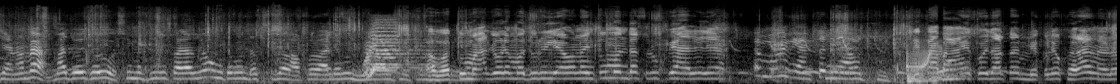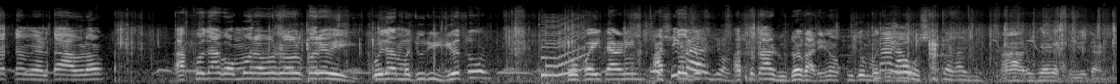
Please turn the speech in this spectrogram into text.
જેમાં ભાઈ માં જોઈ જોઈ ઓછી મજૂરી કરાવજો હું તમને દસ વાપરવા લે હું હવે તું મારા જોડે મજૂરી લેવાનો તું મને દસ રૂપિયા આલે લે. મને વ્યાજ તો નહીં આવડતું. તાર બાએ કોઈ દાડ તમે મેકલ્યો ખરા વેણવા તો વેણતા આવડો. આખો દા ગમો રવડ રવડ કર્યો કોઈ દાડ મજૂરી ગયો તો? તો પૈ તાણી આજ તો ઓછી કરાવજો. આજ તો તારા ઢૂઢો કાઢી નાખું તો ના ના ઓછી કરાવજો. હારું હેડે તું તાણી.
